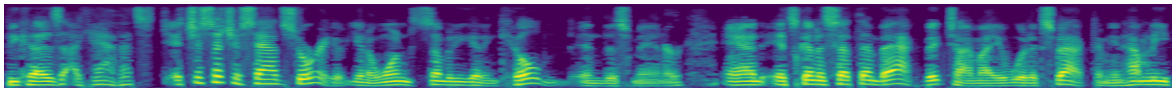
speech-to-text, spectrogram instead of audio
because uh, yeah, that's it's just such a sad story. You know, one somebody getting killed in this manner, and it's going to set them back big time. I would expect. I mean, how many?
